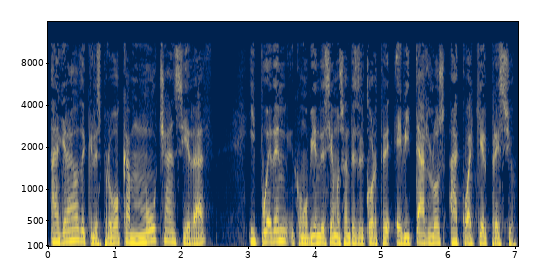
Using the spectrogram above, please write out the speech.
al grado de que les provoca mucha ansiedad y pueden, como bien decíamos antes del corte, evitarlos a cualquier precio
